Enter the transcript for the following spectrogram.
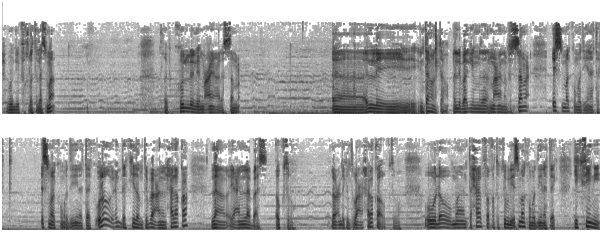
تحبون نجيب فقرة الأسماء؟ طيب كل اللي معي على السمع. آه اللي انتهوا انتهوا. اللي باقي معنا في السمع اسمك ومدينتك. اسمك ومدينتك. ولو عندك كذا انطباع عن الحلقة لا يعني لا بأس. اكتبه لو عندك انطباع عن الحلقة اكتبه ولو ما انت حاب فقط اكتب لي اسمك ومدينتك. يكفيني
